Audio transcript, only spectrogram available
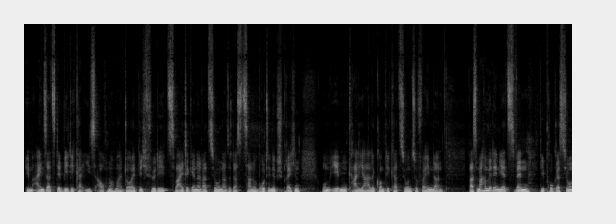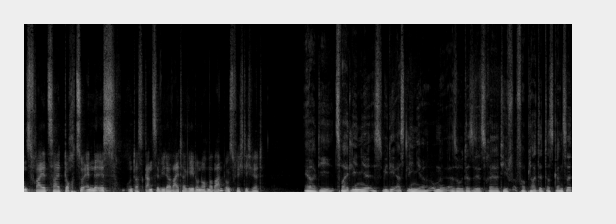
im Einsatz der BTKIs auch nochmal deutlich für die zweite Generation, also das Zanobrutinib, sprechen, um eben kardiale Komplikationen zu verhindern. Was machen wir denn jetzt, wenn die progressionsfreie Zeit doch zu Ende ist und das Ganze wieder weitergeht und nochmal behandlungspflichtig wird? Ja, die Zweitlinie ist wie die Erstlinie. Also das ist jetzt relativ verplattet, das Ganze.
